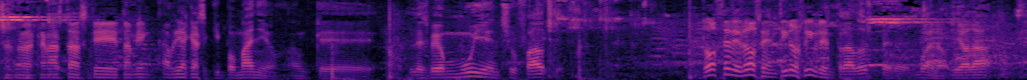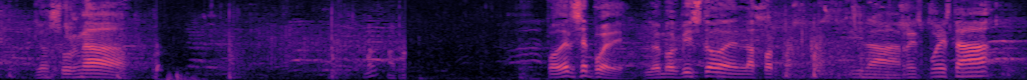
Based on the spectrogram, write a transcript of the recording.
Esas son las canastas que también habría que hacer. Equipo Maño, aunque les veo muy enchufados, 12 de 12 en tiros libres. entrados, pero bueno, y ahora John Surna, poder se puede, lo hemos visto en la jornada. Y la respuesta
